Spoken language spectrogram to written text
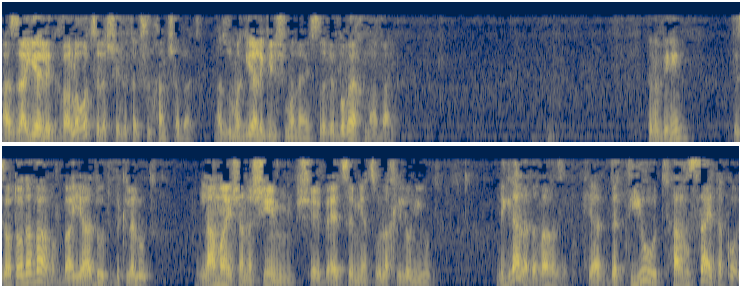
אז הילד כבר לא רוצה לשבת על שולחן שבת. אז הוא מגיע לגיל 18 ובורח מהבית. אתם מבינים? וזה אותו דבר ביהדות, בכללות. למה יש אנשים שבעצם יצאו לחילוניות? בגלל הדבר הזה. כי הדתיות הרסה את הכל.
